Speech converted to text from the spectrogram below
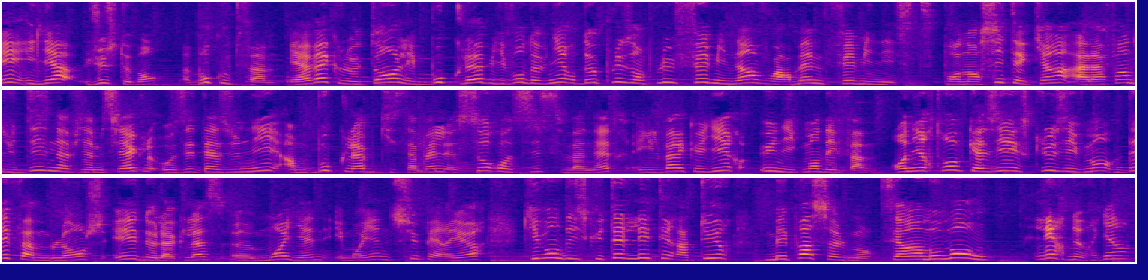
et il y a justement bah, beaucoup de femmes. Et avec le temps, les book clubs ils vont devenir de plus en plus féminins, voire même féministes. Pour n'en à la fin du 19e siècle, aux États-Unis, un book club qui s'appelle Sorosis va naître, et il va accueillir uniquement des femmes. On y retrouve quasi exclusivement des femmes blanches et de la classe euh, moyenne et moyenne supérieure qui vont discuter de littérature, mais pas seulement. C'est un moment où, l'air de rien,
